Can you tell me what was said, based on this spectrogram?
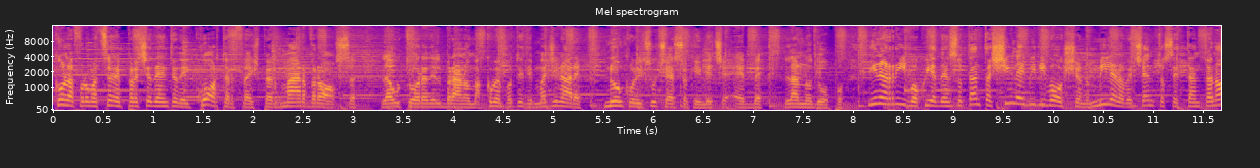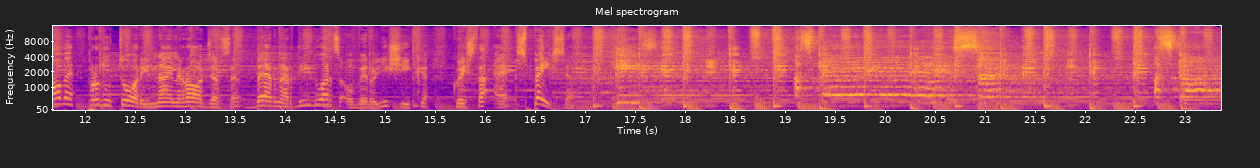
con la formazione precedente dei Quarter Flash per Marv Ross, l'autore del brano, ma come potete immaginare non con il successo che invece ebbe l'anno dopo. In arrivo qui a Dance 80 Sheila e B Devotion 1979, produttori Nile Rogers, Bernard Edwards Beatles, ovvero gli Chic, questa è Space. He's a spacer, a star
